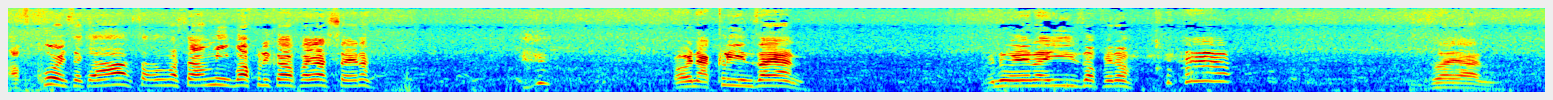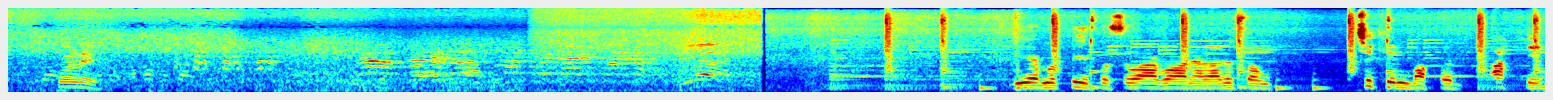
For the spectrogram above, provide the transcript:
Of course, you can ask something have meat but flick off of your side. No? or in a clean Zion. You know you're not ease up, you know. Zion. Fully. Yeah, my people, so I go on and do some chicken back with ackee.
